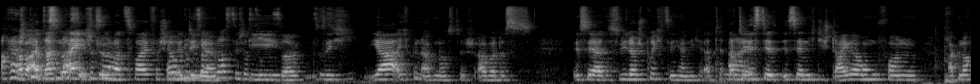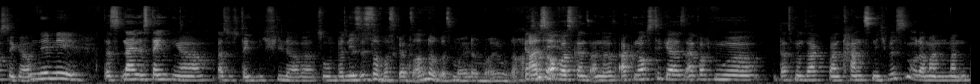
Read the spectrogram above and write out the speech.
Ach ja, aber stimmt, das sind, das sind aber zwei Ja, verschiedene aber du bist Dinge. agnostisch, hast du die gesagt. sich, ja, ich bin agnostisch, aber das ist ja, das widerspricht sich ja nicht. Athe Nein. Atheist ist ja nicht die Steigerung von Agnostiker. Nee, nee, Das, nein, das denken ja, also es denken nicht viele, aber so wenn das ich ist doch was ganz anderes, meiner Meinung nach. Es ist Anti- auch was ganz anderes. Agnostiker ist einfach nur, dass man sagt, man kann es nicht wissen oder man, man,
